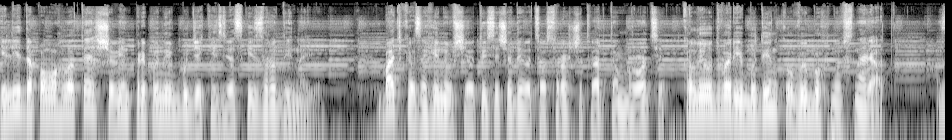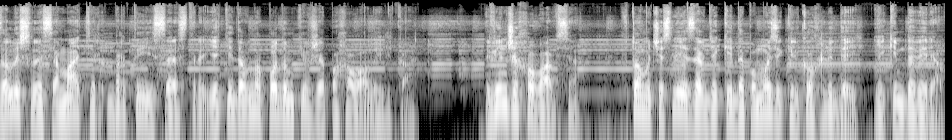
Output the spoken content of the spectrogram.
Іллі допомогло те, що він припинив будь-які зв'язки з родиною. Батько загинув ще у 1944 році, коли у дворі будинку вибухнув снаряд. Залишилися матір, брати і сестри, які давно подумки вже поховали Ілька. Він же ховався, в тому числі завдяки допомозі кількох людей, яким довіряв.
